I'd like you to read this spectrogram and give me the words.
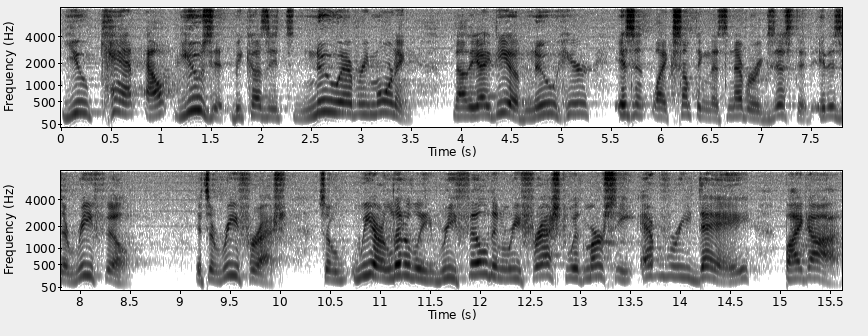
You can't outuse it because it's new every morning. Now, the idea of new here isn't like something that's never existed, it is a refill, it's a refresh. So we are literally refilled and refreshed with mercy every day by God.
